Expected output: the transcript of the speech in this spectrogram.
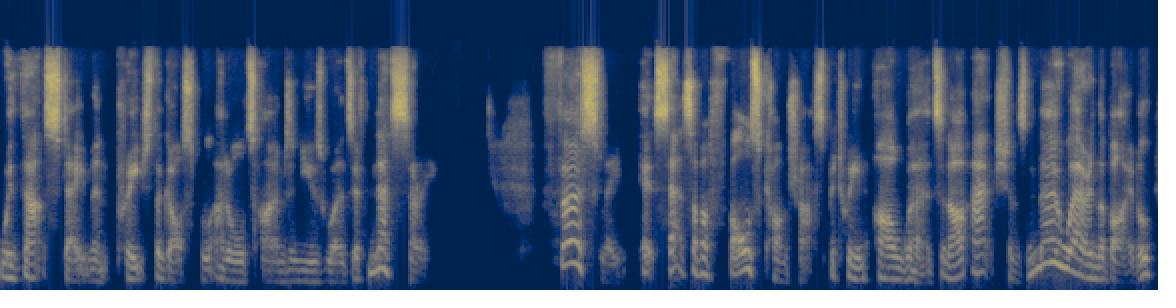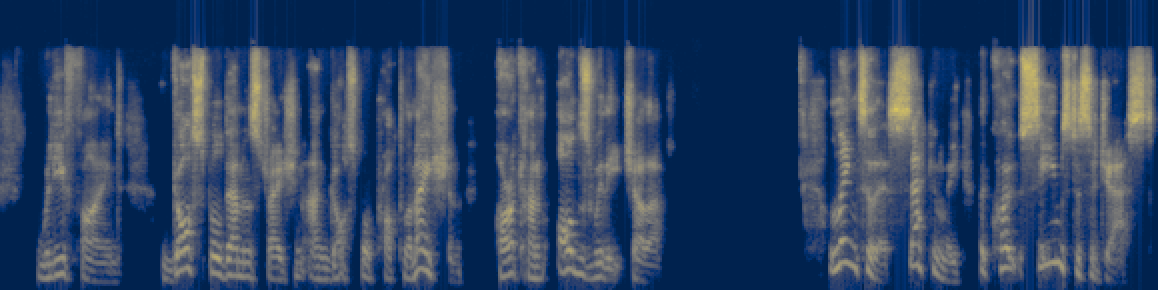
with that statement preach the gospel at all times and use words if necessary. Firstly, it sets up a false contrast between our words and our actions. Nowhere in the Bible will you find gospel demonstration and gospel proclamation are at kind of odds with each other. Linked to this, secondly, the quote seems to suggest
